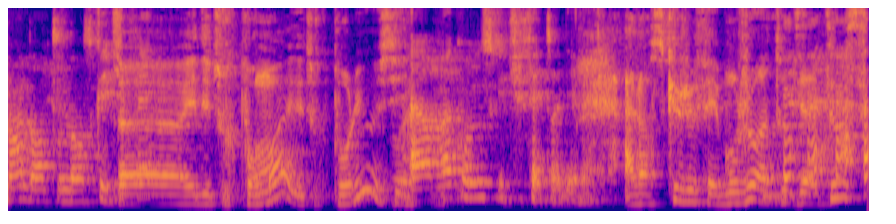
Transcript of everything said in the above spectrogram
non, dans, dans ce que tu fais. Euh, et des trucs pour moi et des trucs pour lui aussi. Alors, raconte-nous ce que tu fais, toi, déjà. Alors, ce que je fais, bonjour à toutes et à tous.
